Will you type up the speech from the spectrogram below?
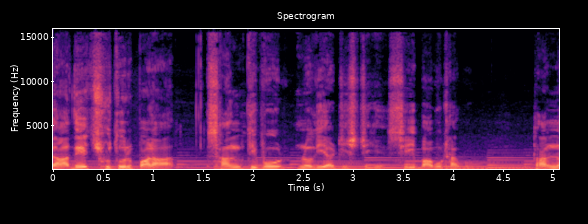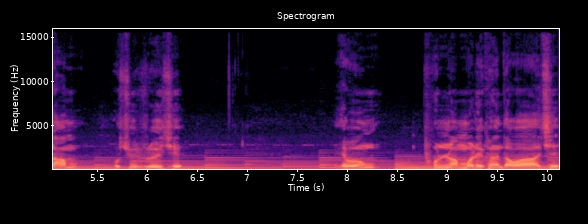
দাদের দাদে ছুতোরপাড়া শান্তিপুর নদিয়া ডিস্ট্রিক্টে শ্রী বাবু ঠাকুর। তার নাম প্রচুর রয়েছে। এবং ফোন নম্বর এখানে দেওয়া আছে,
